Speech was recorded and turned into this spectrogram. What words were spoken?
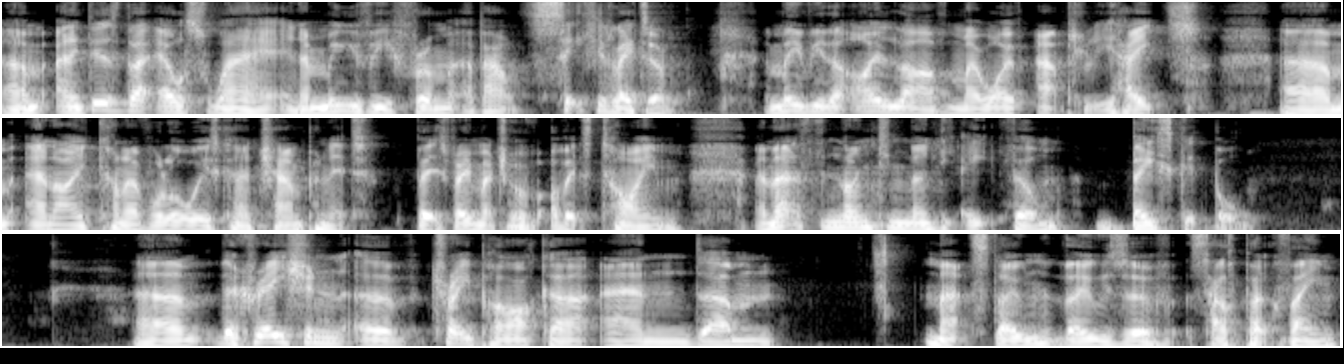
Um, and he does that elsewhere in a movie from about six years later, a movie that I love, my wife absolutely hates, um, and I kind of will always kind of champion it, but it's very much of, of its time. And that's the 1998 film BASEketball. Um, the creation of Trey Parker and um, Matt Stone, those of South Park fame,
